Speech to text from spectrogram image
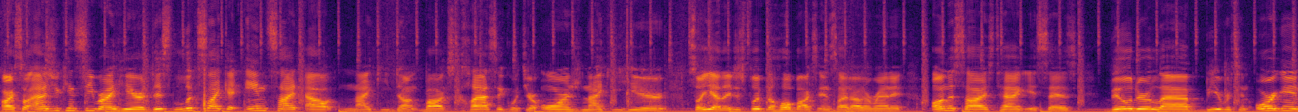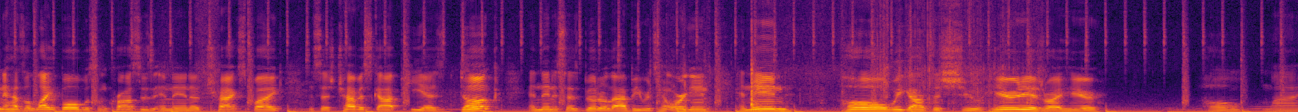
All right, so as you can see right here, this looks like an inside out Nike dunk box, classic with your orange Nike here. So yeah, they just flipped the whole box inside out and ran it. On the size tag, it says Builder Lab Beaverton, Oregon. It has a light bulb with some crosses and then a track spike. It says Travis Scott PS Dunk. And then it says Builder Lab Beaverton, Oregon. And then, oh, we got the shoe. Here it is right here. Oh my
